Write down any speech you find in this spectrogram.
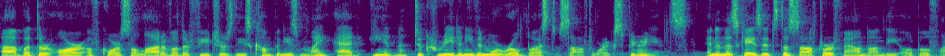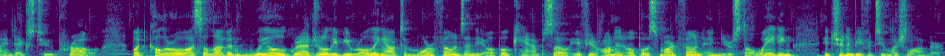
Uh, but there are, of course, a lot of other features these companies might add in to create an even more robust software experience. And in this case, it's the software found on the Oppo Find X2 Pro. But ColorOS 11 will gradually be rolling out to more phones in the Oppo camp, so if you're on an Oppo smartphone and you're still waiting, it shouldn't be for too much longer.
